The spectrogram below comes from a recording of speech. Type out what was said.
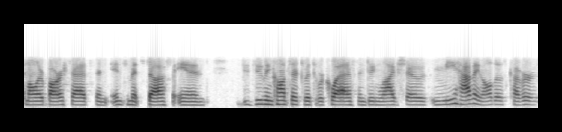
smaller bar sets and intimate stuff, and doing concerts with requests and doing live shows, me having all those covers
